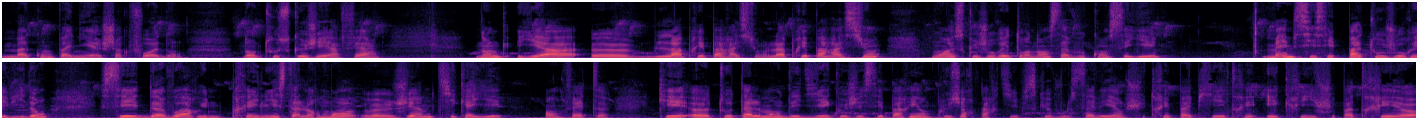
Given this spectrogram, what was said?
m'accompagner à chaque fois dans, dans tout ce que j'ai à faire. Donc, il y a euh, la préparation. La préparation, moi, ce que j'aurais tendance à vous conseiller, même si c'est pas toujours évident, c'est d'avoir une playlist. Alors moi, j'ai un petit cahier en fait, qui est euh, totalement dédié, que j'ai séparé en plusieurs parties, parce que vous le savez, hein, je suis très papier, très écrit, je suis pas très euh,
